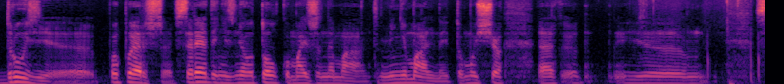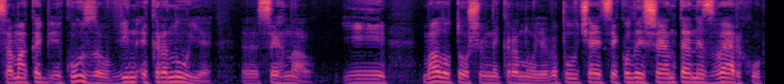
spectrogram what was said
Друзі, е, по-перше, всередині з нього толку майже немає, мінімальний, тому що е, е, сама кузов він екранує е, сигнал. І мало того, що він екранує, ви, виходить, коли ще антени зверху,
